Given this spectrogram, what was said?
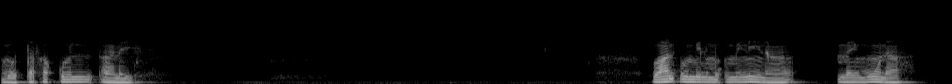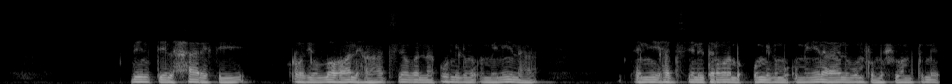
muttafaqun alayh وعن أم المؤمنين ميمونة بنت الحارث رضي الله عنها تسمى أم المؤمنين yani yani tarangana ummi almu'minina yani mtumishi wa mtume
